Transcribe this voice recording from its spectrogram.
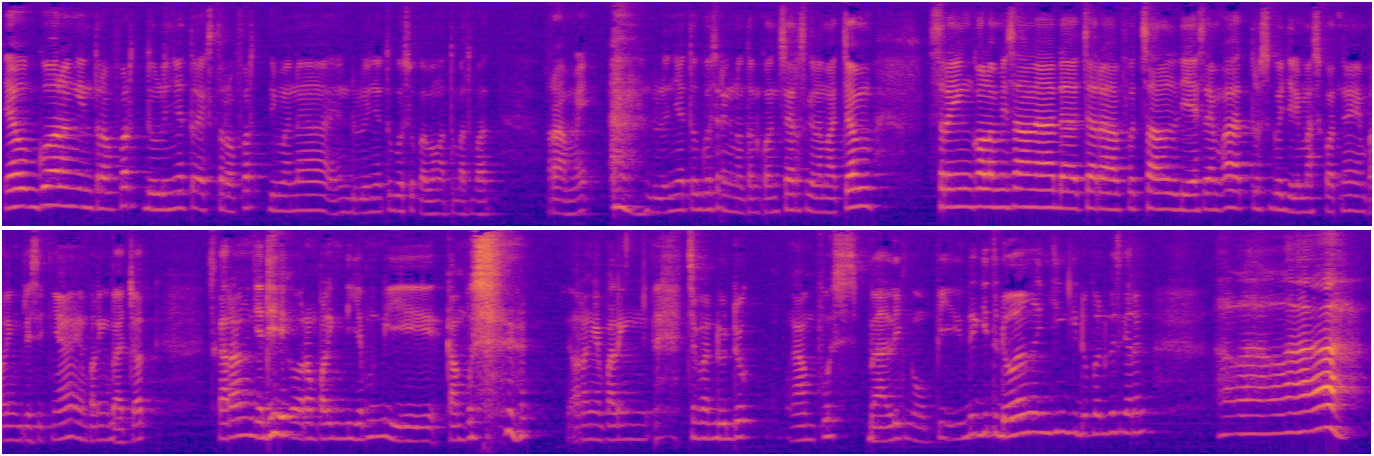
Ya gue orang introvert dulunya tuh extrovert di mana yang dulunya tuh gue suka banget tempat-tempat rame. Dulunya tuh gue sering nonton konser segala macam sering kalau misalnya ada acara futsal di SMA terus gue jadi maskotnya yang paling berisiknya yang paling bacot. Sekarang jadi orang paling diem di kampus. Orang yang paling cuma duduk ngampus balik ngopi. Udah gitu doang anjing kehidupan gue sekarang. Alalah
